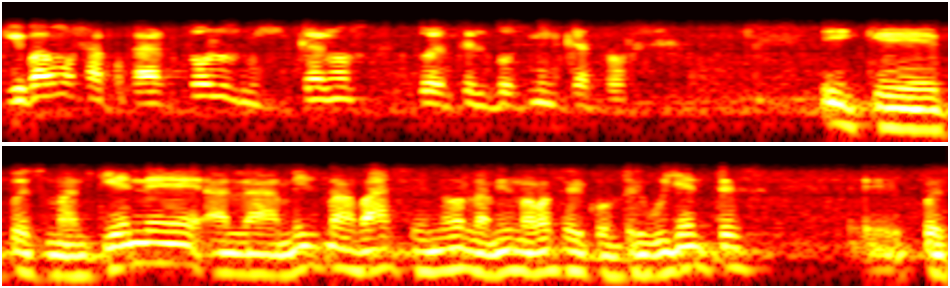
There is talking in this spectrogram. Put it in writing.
que vamos a pagar todos los mexicanos durante el 2014 y que pues mantiene a la misma base, ¿no? La misma base de contribuyentes eh, pues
